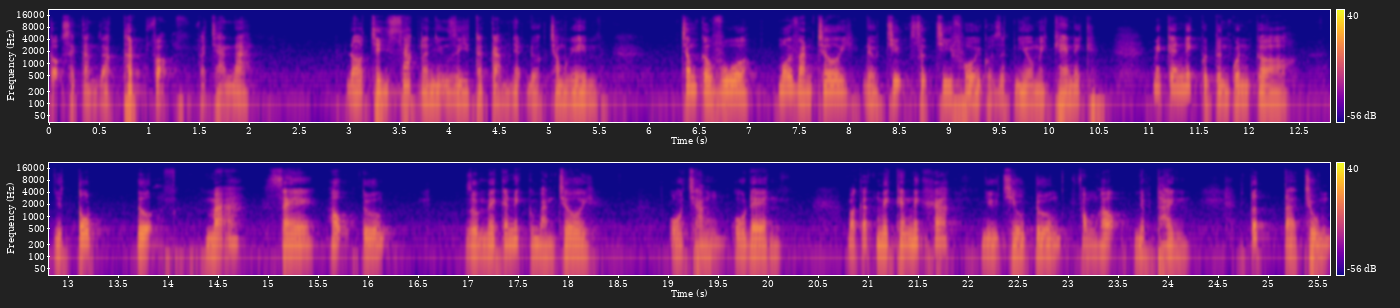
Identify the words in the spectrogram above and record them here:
cậu sẽ cảm giác thất vọng và chán nản. Đó chính xác là những gì ta cảm nhận được trong game. Trong cờ vua, mỗi ván chơi đều chịu sự chi phối của rất nhiều mechanic. Mechanic của từng quân cờ như tốt, tượng, mã, xe, hậu, tướng. Rồi mechanic của bàn chơi, ô trắng, ô đen và các mechanic khác như chiếu tướng, phong hậu, nhập thành. Tất cả chúng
